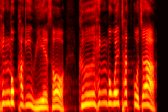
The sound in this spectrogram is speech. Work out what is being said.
행복하기 위해서 그 행복을 찾고자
